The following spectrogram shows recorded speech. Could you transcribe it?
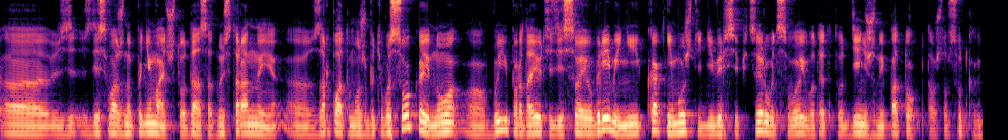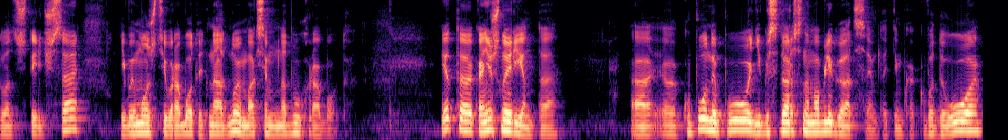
э, здесь важно понимать, что да, с одной стороны, э, зарплата может быть высокой, но э, вы продаете здесь свое время никак не можете диверсифицировать свой вот этот вот денежный поток, потому что в сутках 24 часа, и вы можете работать на одной, максимум на двух работах. Это, конечно, рента. А, купоны по негосударственным облигациям, таким как ВДО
